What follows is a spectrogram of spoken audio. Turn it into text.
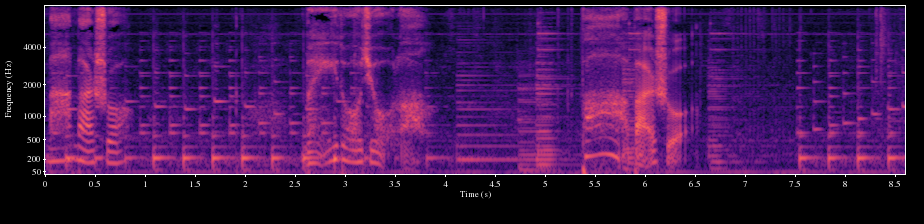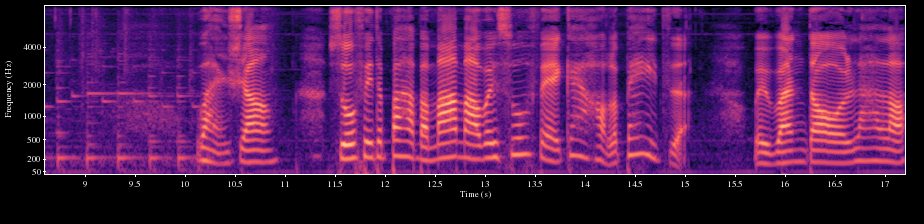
妈妈说。没多久了，爸爸说。晚上，苏菲的爸爸妈妈为苏菲盖好了被子，为豌豆拉了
